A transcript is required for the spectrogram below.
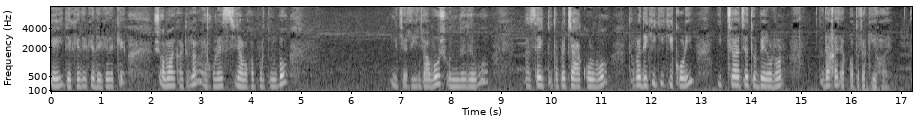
এই দেখে দেখে দেখে দেখে সময় কাটালাম। এখন এসছি জামা কাপড় তুলবো। নিচে দিয়ে যাব, সন্ধে দেবো। ব্যাস, এই তো, তারপরে চা করব। তারপরে দেখি কি কি করি। ইচ্ছা আছে তো বেরোনোর। তো দেখা যাক কতটা কি হয়। তো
